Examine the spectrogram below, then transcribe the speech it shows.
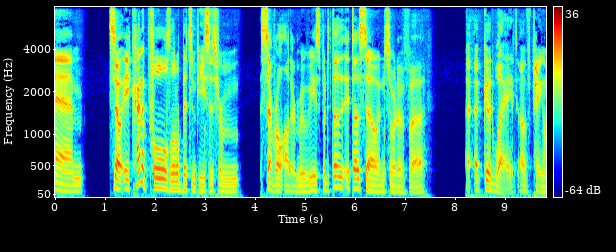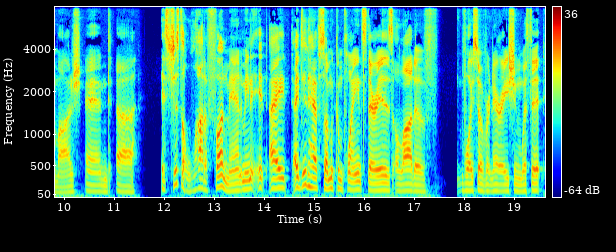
um. So it kind of pulls little bits and pieces from several other movies, but it does it does so in sort of uh, a, a, good way of paying homage, and uh, it's just a lot of fun, man. I mean, it I I did have some complaints. There is a lot of voiceover narration with it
